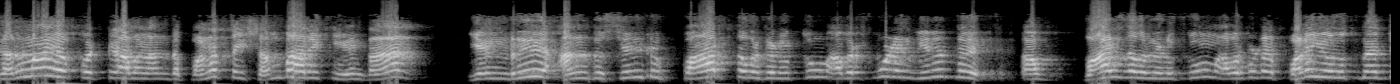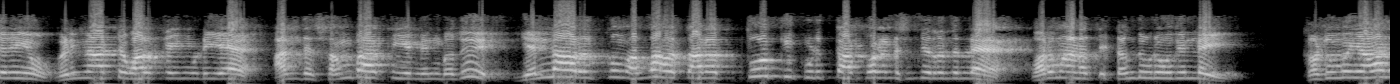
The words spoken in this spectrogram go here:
கருணாயப்பட்டு அவன் அந்த பணத்தை சம்பாதிக்கின்றான் என்று அங்கு சென்று பார்த்தவர்களுக்கும் அவர் கூட இருந்து வாழ்ந்தவர்களுக்கும் அவர்களுடைய படைகளுக்கும் தான் தெரியும். வெளிநாட்டு வாழ்க்கையினுடைய அந்த சம்பாத்தியம் என்பது எல்லாருக்கும் அல்லாஹால தூக்கி கொடுத்தா போல என்ன செஞ்சிருந்தில்ல வருமானத்தை தந்து விடுவதில்லை. கடுமையான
